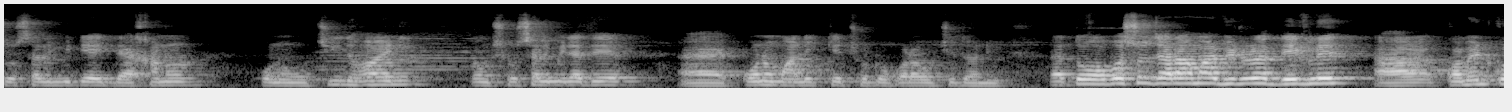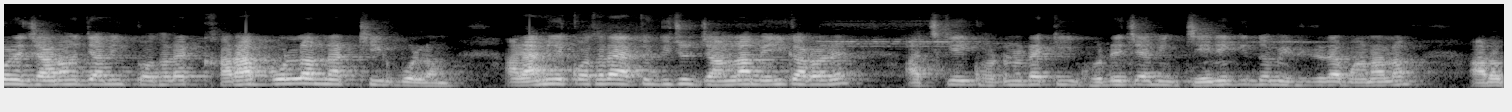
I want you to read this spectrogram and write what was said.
সোশ্যাল মিডিয়ায় দেখানোর কোনো উচিত হয়নি এবং সোশ্যাল মিডিয়াতে কোনো মালিককে ছোট করা উচিত হয়নি। তো অবশ্য যারা আমার ভিডিওটা দেখলে কমেন্ট করে জানাও যে আমি কথাটা খারাপ বললাম না ঠিক বললাম। আর আমি এই কথাটা এত কিছু জানলাম এই কারণে আজকে এই ঘটনাটা কি ঘটেছে আমি জেনে কিন্তু আমি ভিডিওটা বানালাম। আরও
